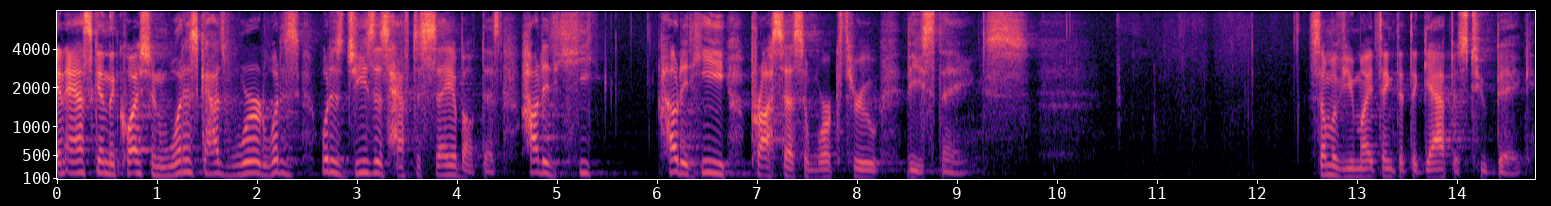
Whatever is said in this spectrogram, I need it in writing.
and asking the question what is God's word? What, is, what does Jesus have to say about this? How did he, how did he process and work through these things? Some of you might think that the gap is too big.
